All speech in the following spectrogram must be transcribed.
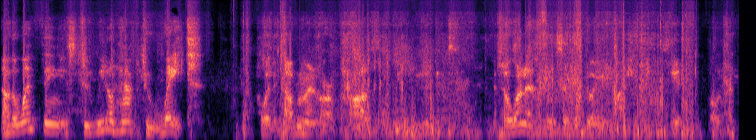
Now, the one thing is to, we don't have to wait for the government or a policy to do this. And so one of the things that we're doing in Washington D.C. is proposing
